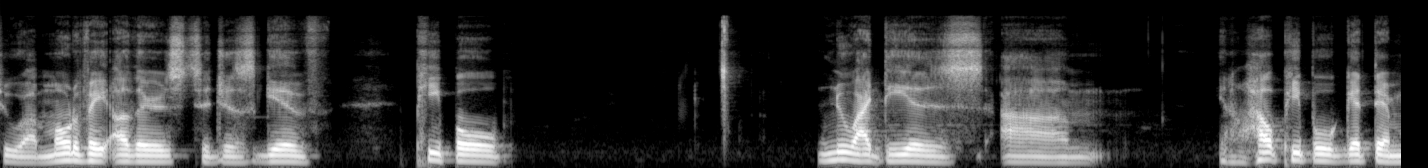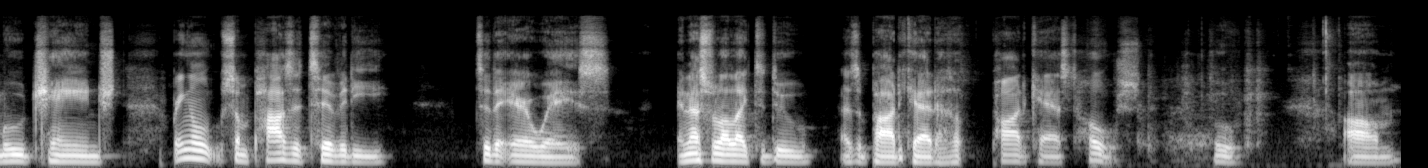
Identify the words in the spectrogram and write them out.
to uh, motivate others, to just give people new ideas, um, you know, help people get their mood changed, bring some positivity to the airways, and that's what I like to do as a podcast podcast host. Ooh. Um,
